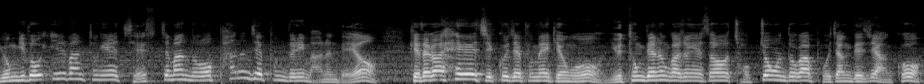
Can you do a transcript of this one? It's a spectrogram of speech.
용기도 일반 통에 제습제만 넣어 파는 제품들이 많은데요. 게다가 해외 직구 제품의 경우 유통되는 과정에서 적정 온도가 보장되지 않고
